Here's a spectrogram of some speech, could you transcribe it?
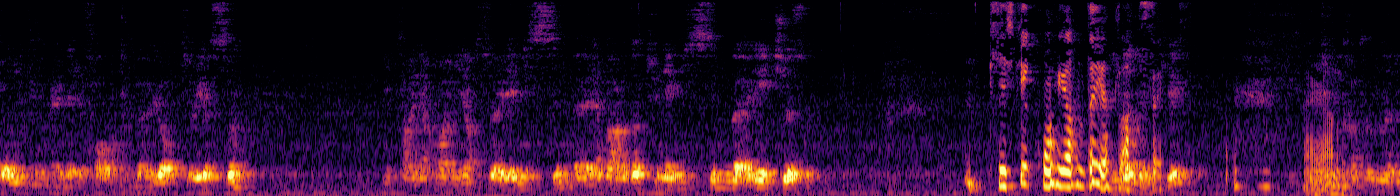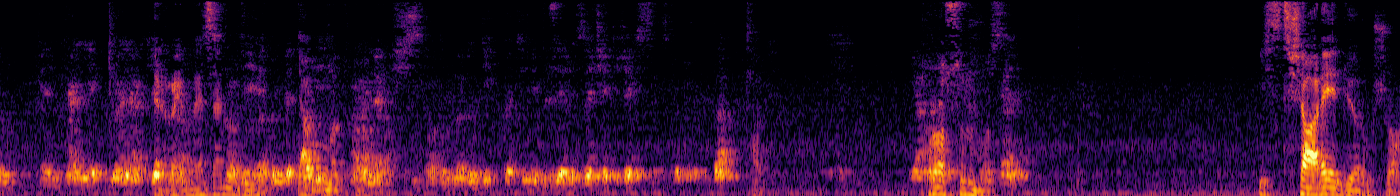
kol düğmeleri falan böyle oturuyorsun. Bir tane konyak söylemişsin, böyle barda tünemişsin, böyle içiyorsun. Keşke Konya'da İnanın yaparsın. Erkekler, Remezan diye ve tabii ki yapma. önemsiz kadınların dikkatini üzerinize çekeceksiniz bu durumda. Tabii. Yani Pro sunumu. sen İstişare ediyorum şu an.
